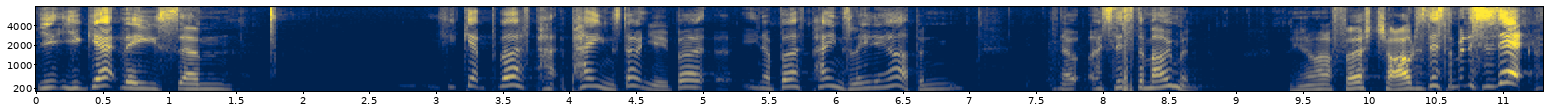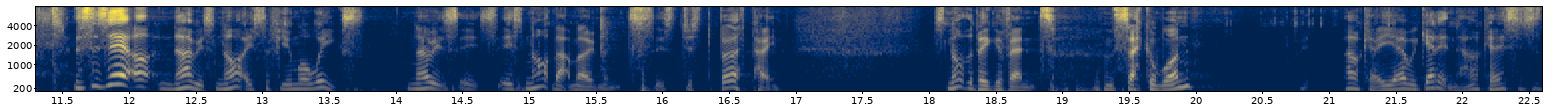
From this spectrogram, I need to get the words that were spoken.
You, you get these. Um, you get birth pa- pains, don't you? You know, birth pains leading up, and you know, is this the moment? You know, our first child is this. The, this is it. This is it. Oh, no, it's not. It's a few more weeks. No, it's it's it's not that moment. It's just birth pain. It's not the big event. And the second one, okay, yeah, we get it now. Okay, this is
